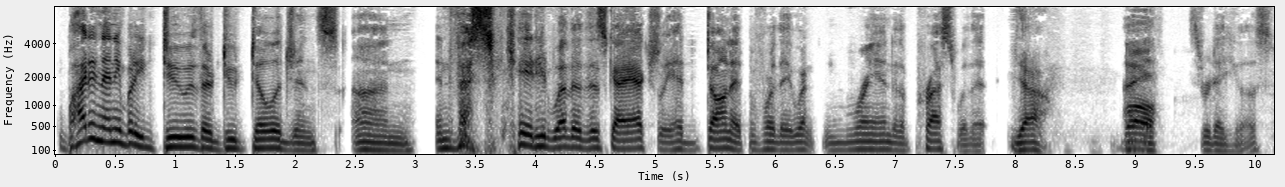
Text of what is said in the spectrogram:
why didn't anybody do their due diligence on investigating whether this guy actually had done it before they went and ran to the press with it? Yeah. Well, I, it's ridiculous.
